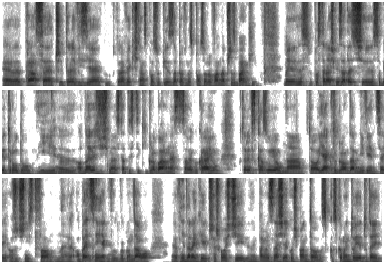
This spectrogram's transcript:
e, prasę czy telewizję, która w jakiś tam sposób jest zapewne sponsorowana przez banki. My postaraliśmy zadać e, sobie trudu i e, odnaleźliśmy statystyki globalne z całego kraju, które wskazują na to, jak wygląda mniej więcej orzecznictwo obecnie, jak wyglądało w niedalekiej przeszłości. Pamięć nasie, jakoś Pan to skomentuje. Tutaj,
